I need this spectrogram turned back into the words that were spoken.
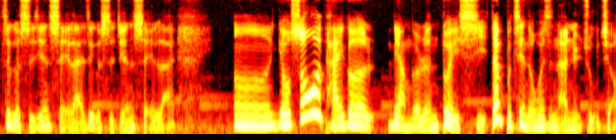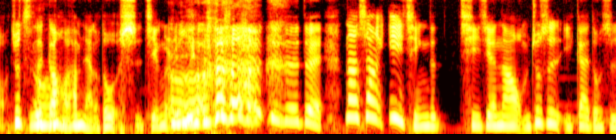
这个时间谁来，这个时间谁来。嗯，有时候会排个两个人对戏，但不见得会是男女主角，就只是刚好他们两个都有时间而已。嗯 对对对，那像疫情的期间呢、我们就是一概都是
